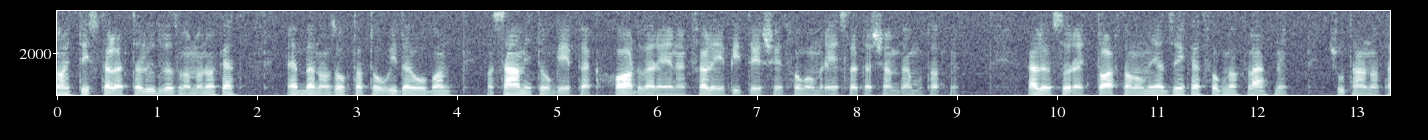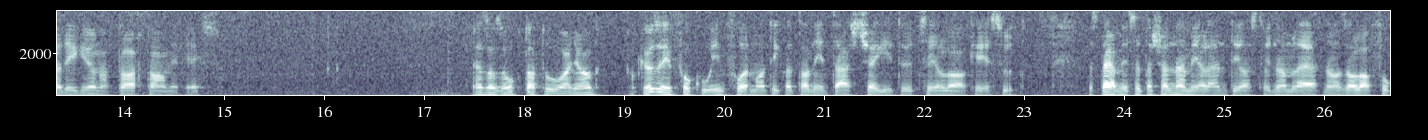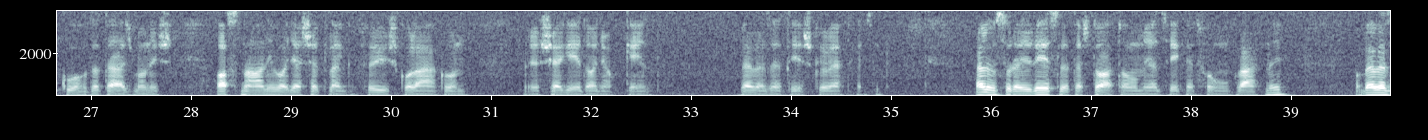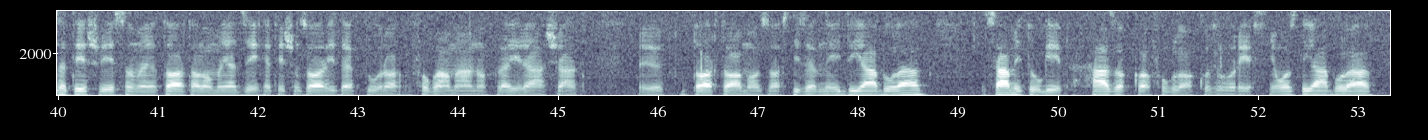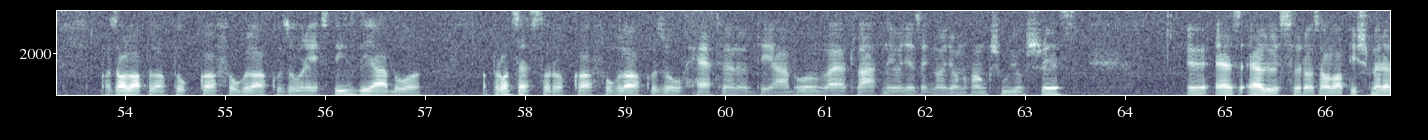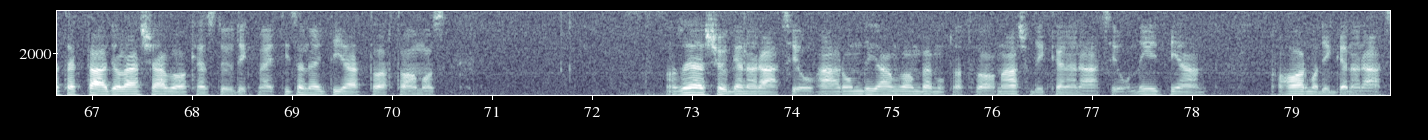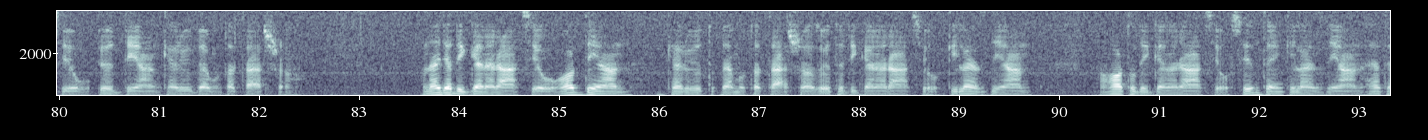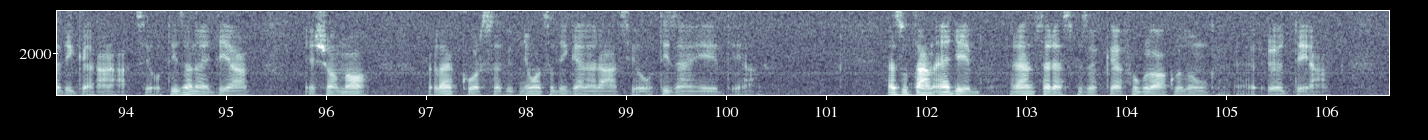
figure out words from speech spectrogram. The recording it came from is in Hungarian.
Nagy tisztelettel üdvözlöm Önöket! Ebben az oktató videóban a számítógépek hardverének felépítését fogom részletesen bemutatni. Először egy tartalomjegyzéket fognak látni, és utána pedig jön a tartalmi rész. Ez az oktatóanyag a középfokú informatika tanítást segítő céllal készült. Ez természetesen nem jelenti azt, hogy nem lehetne az alapfokú oktatásban is használni, vagy esetleg főiskolákon segédanyagként. Bevezetés következik. Először egy részletes tartalomjegyzéket fogunk látni. A bevezetés része, amely a tartalomjegyzéket és az architektúra fogalmának leírását tartalmazza, az 14 diából áll. A számítógép házakkal foglalkozó rész 8 diából áll, az alaplapokkal foglalkozó rész 10 diából, a processzorokkal foglalkozó 75 diából, lehet látni, hogy ez egy nagyon hangsúlyos rész. Ez először az alapismeretek tárgyalásával kezdődik, mely 11 diát tartalmaz. Az első generáció 3 dián van bemutatva, a második generáció 4 dián, a harmadik generáció 5 dián kerül bemutatásra. A negyedik generáció 6 dián került bemutatásra, az ötödik generáció 9 dián, a hatodik generáció szintén 9 dián, hetedik generáció 11 dián, és a ma legkorszerűbb 8. generáció 17 dián. Ezután egyéb rendszereszközökkel foglalkozunk 5 dián.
